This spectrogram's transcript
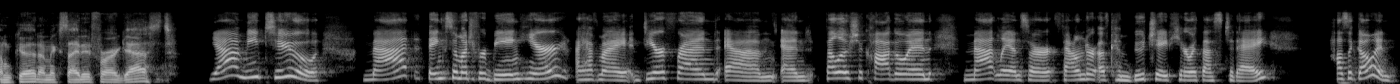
I'm good. I'm excited for our guest. Yeah, me too. Matt, thanks so much for being here. I have my dear friend um, and fellow Chicagoan, Matt Lancor, founder of Kombuchade, here with us today. How's it going?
